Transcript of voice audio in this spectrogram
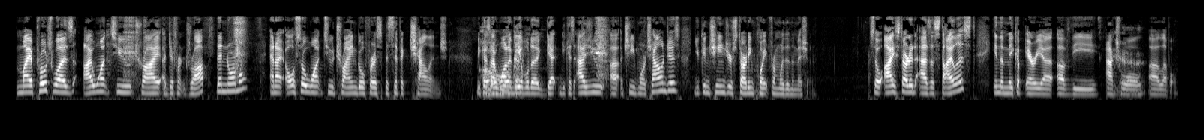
My approach was I want to try a different drop than normal, and I also want to try and go for a specific challenge because I Oh, want to be able to get because as you uh, achieve more challenges, you can change your starting point from within the mission. So I started as a stylist in the makeup area of the actual uh, level.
